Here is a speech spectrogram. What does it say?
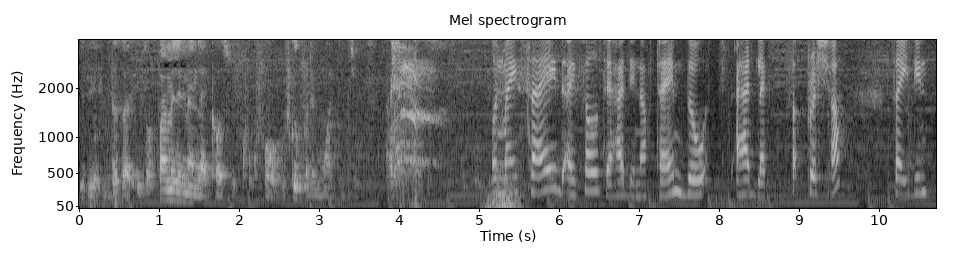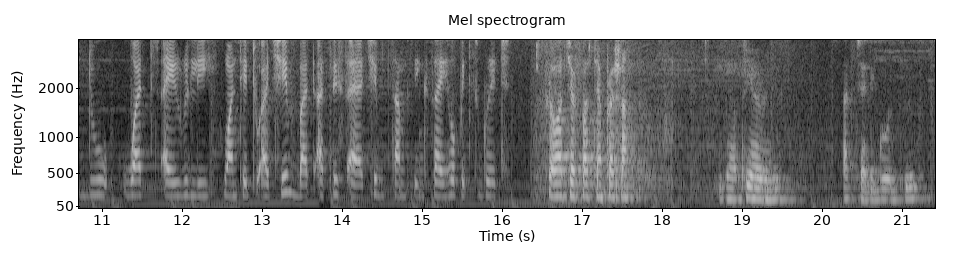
You see, those are it's for family men like us. We cook for we cook for the multitudes. On my side, I felt I had enough time, though I had like some pressure. So I didn't do what I really wanted to achieve, but at least I achieved something. So I hope it's great. So what's your first impression? The appearance. It's actually good. Looks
